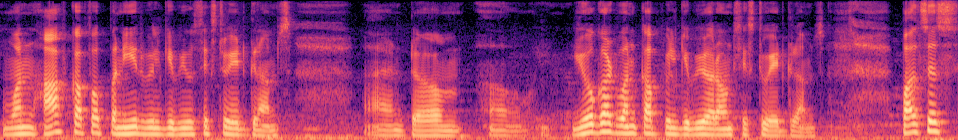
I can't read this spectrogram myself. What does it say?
one half cup of paneer will give you 6 to 8 grams and um, uh, yogurt one cup will give you around 6 to 8 grams pulses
